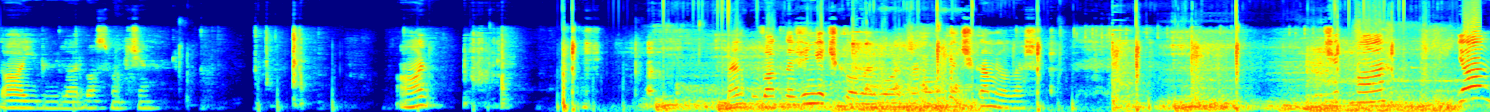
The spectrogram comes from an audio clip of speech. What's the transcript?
Daha iyi büyüler basmak için. Ama ben uzaklaşınca çıkıyorlar bu arada. Olunca çıkamıyorlar. Çıkma. Yan.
